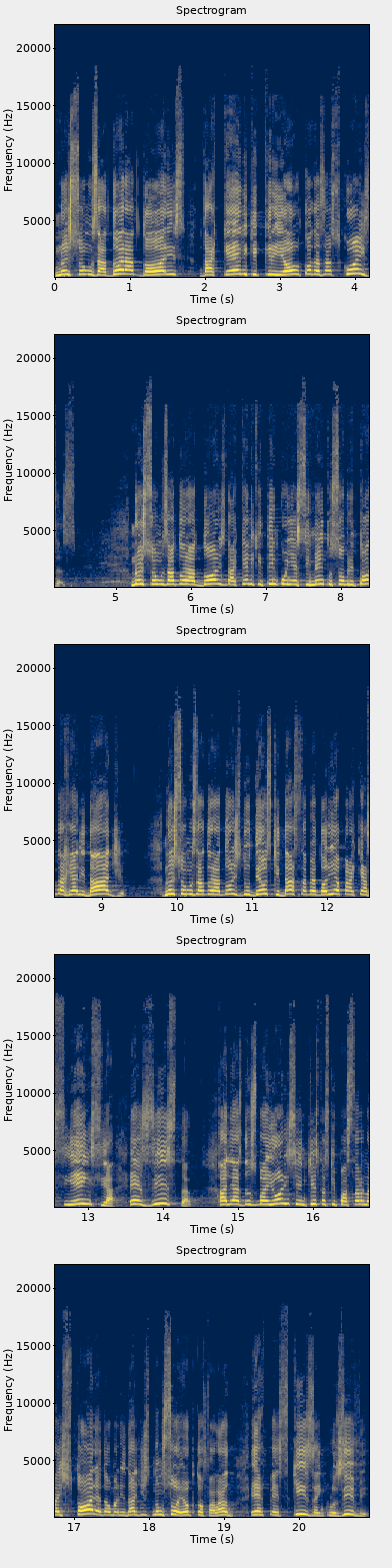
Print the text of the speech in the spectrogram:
Nós somos adoradores daquele que criou todas as coisas. Nós somos adoradores daquele que tem conhecimento sobre toda a realidade. Nós somos adoradores do Deus que dá sabedoria para que a ciência exista. Aliás, dos maiores cientistas que passaram na história da humanidade, isso não sou eu que estou falando, é pesquisa, inclusive,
